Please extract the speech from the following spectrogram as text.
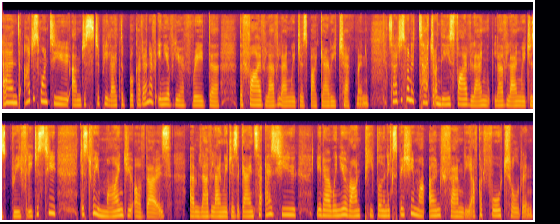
And I just want to um, just stipulate the book. I don't know if any of you have read the the Five Love Languages by Gary Chapman. So I just want to touch on these five lang- love languages briefly, just to just to remind you of those um, love languages again. So as you you know when you're around people, and especially my own family, I've got four children,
